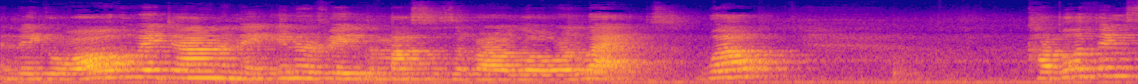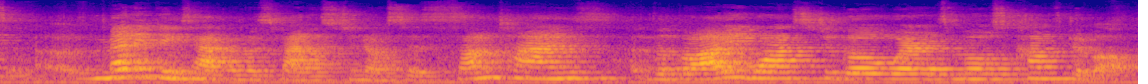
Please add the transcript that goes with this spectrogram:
And they go all the way down and they innervate the muscles of our lower legs. Well, couple of things, many things happen with spinal stenosis. Sometimes the body wants to go where it's most comfortable.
